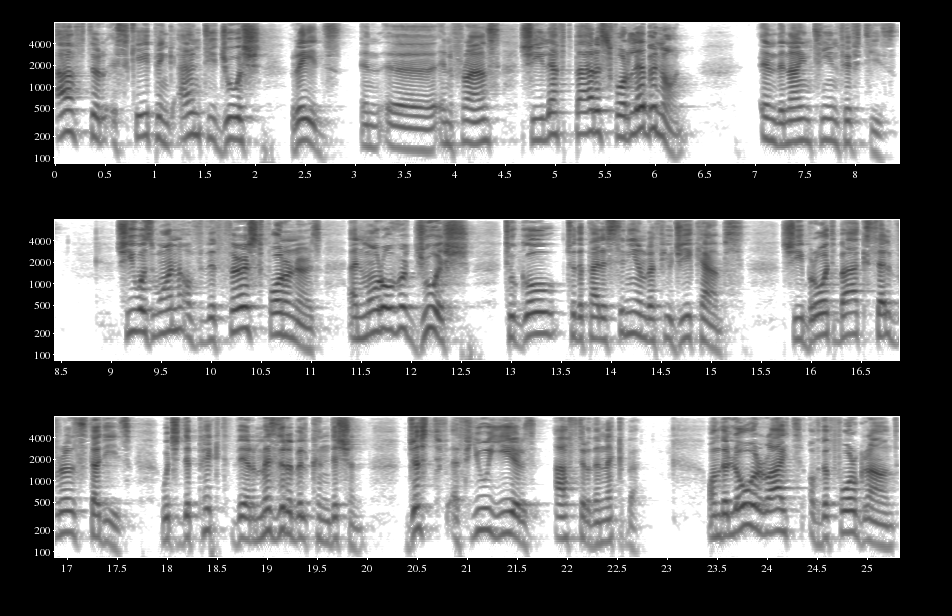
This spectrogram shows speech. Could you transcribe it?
After escaping anti Jewish raids in, uh, in France, she left Paris for Lebanon in the 1950s. She was one of the first foreigners, and moreover Jewish, to go to the Palestinian refugee camps. She brought back several studies which depict their miserable condition just a few years after the Nakba. On the lower right of the foreground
